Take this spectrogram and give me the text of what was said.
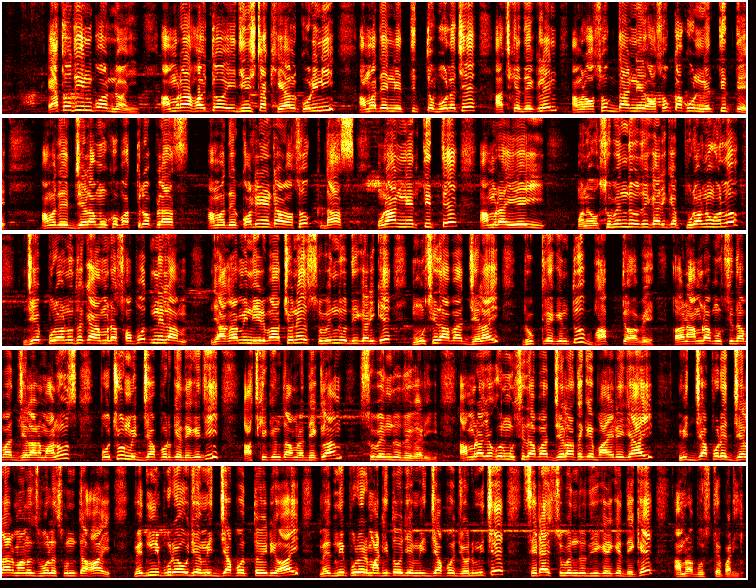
এতদিন পর নয়। আমরা হয়তো এই জিনিসটা খেয়াল করিনি। আমাদের নেতৃত্ব বলেছে আজকে দেখলেন আমরা অশোক দা অশোক কাকুর নেতৃত্বে আমাদের জেলা মুখপাত্র প্লাস আমাদের কোঅর্ডিনেটর অশোক দাস ওনার নেতৃত্বে আমরা এই মানে শুভেন্দু অধিকারীকে পুরানো হলো, যে পুরানো থেকে আমরা শপথ নিলাম যে আগামী নির্বাচনে শুভেন্দু অধিকারীকে মুর্শিদাবাদ জেলায় ঢুকলে কিন্তু ভাবতে হবে। কারণ আমরা মুর্শিদাবাদ জেলার মানুষ, প্রচুর মির্জাপুরকে দেখেছি, আজকে কিন্তু আমরা দেখলাম শুভেন্দু অধিকারী। আমরা যখন মুর্শিদাবাদ জেলা থেকে বাইরে যাই, মির্জাপুরের জেলার মানুষ বলে শুনতে হয়, মেদিনীপুরেও যে মির্জাপুর তৈরি হয়, মেদিনীপুরের মাটিতেও যে মির্জাপুর জন্মিছে, সেটাই শুভেন্দু অধিকারীকে দেখে আমরা বুঝতে পারি।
